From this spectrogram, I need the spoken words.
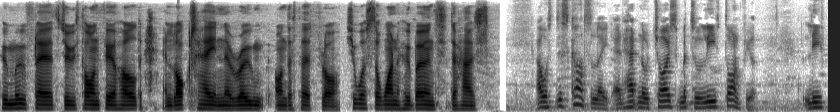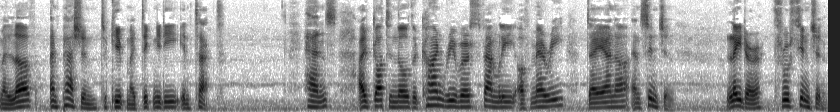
who moved her to Thornfield Hall and locked her in a room on the third floor. She was the one who burned the house. I was disconsolate and had no choice but to leave Thornfield, leave my love and passion to keep my dignity intact. Hence, I got to know the kind Rivers family of Mary, Diana, and St. John. Later, through. John,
